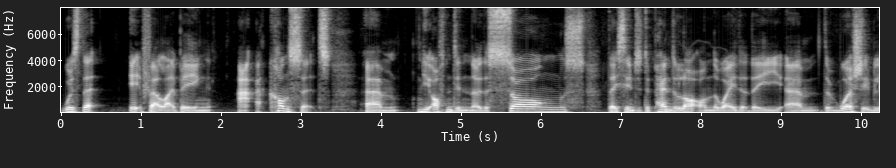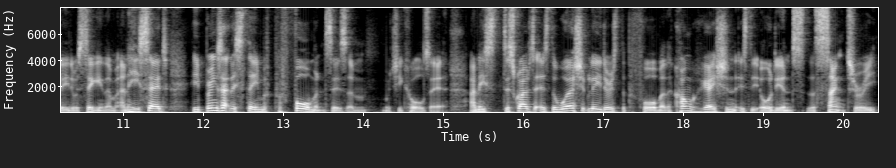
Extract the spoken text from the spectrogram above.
was that it felt like being at a concert. Um, he often didn't know the songs. They seemed to depend a lot on the way that the um, the worship leader was singing them. And he said he brings out this theme of performanceism, which he calls it, and he describes it as the worship leader is the performer, the congregation is the audience, the sanctuary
